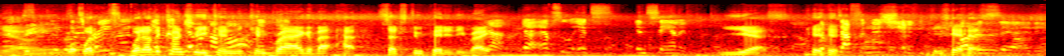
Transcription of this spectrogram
Yeah. What, what, what other country give them a can, can brag about ha- such stupidity, right? Yeah, yeah, absolutely. It's insanity. Yes. The definition Yes. of insanity.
